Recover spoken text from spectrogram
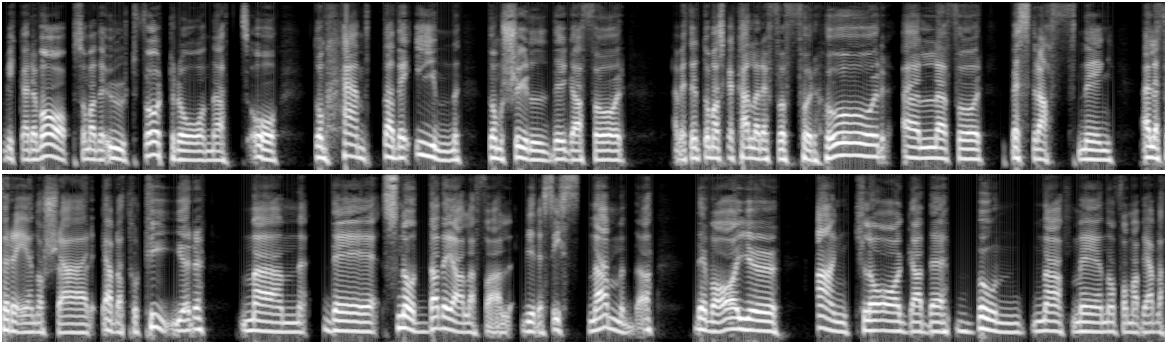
vilka det var som hade utfört rånet och de hämtade in de skyldiga för, jag vet inte om man ska kalla det för förhör eller för bestraffning eller för ren och skär jävla tortyr. Men det snuddade i alla fall vid det sistnämnda. Det var ju anklagade, bundna med någon form av jävla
